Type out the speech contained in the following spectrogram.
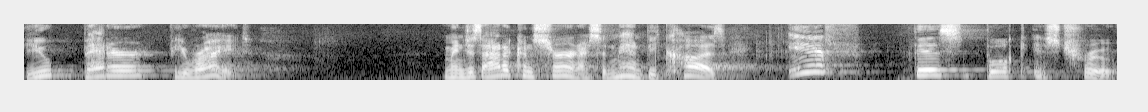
You better be right. I mean, just out of concern, I said, man, because if this book is true,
